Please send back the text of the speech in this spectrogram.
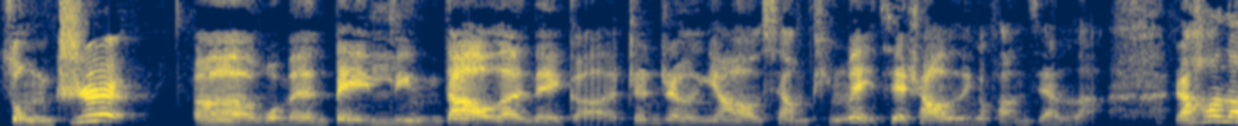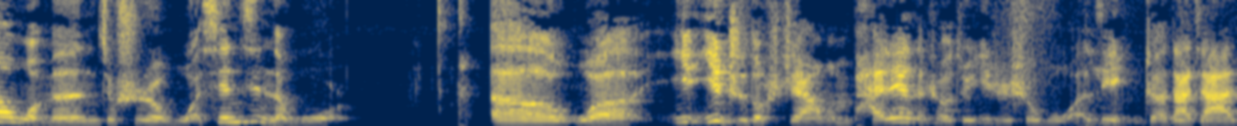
总之。呃，我们被领到了那个真正要向评委介绍的那个房间了。然后呢，我们就是我先进的屋。呃，我一一直都是这样。我们排练的时候就一直是我领着大家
